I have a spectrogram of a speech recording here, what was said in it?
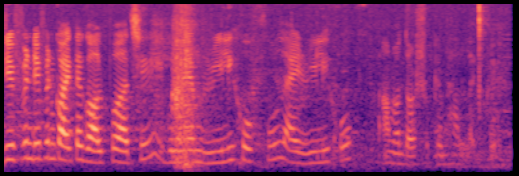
ডিফারেন্ট ডিফারেন্ট কয়েকটা গল্প আছে এগুলো নিয়ে I really hopeful I really hope আমার দর্শকের ভালো লাগবে।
